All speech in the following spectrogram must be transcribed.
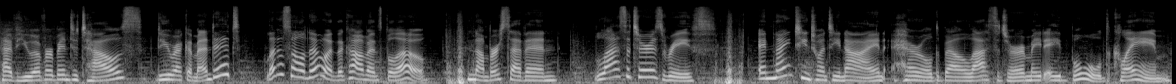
Have you ever been to Taos? Do you recommend it? Let us all know in the comments below. Number 7. Lasseter's Reef In 1929, Harold Bell Lassiter made a bold claim.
